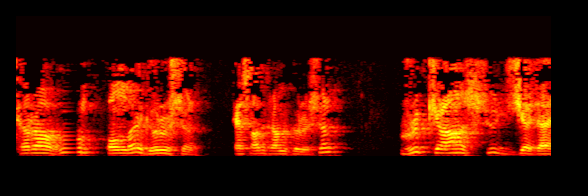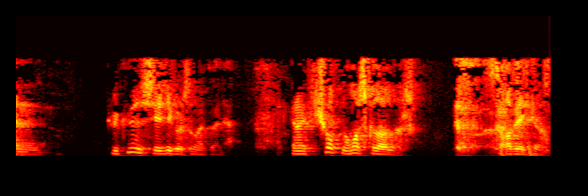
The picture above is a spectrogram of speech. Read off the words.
terahum onları görürsün. Eshab-ı kiramı görürsün. Rükkan sücceden hükmü secde görsün böyle. Yani çok namaz kılarlar. Sahabe-i kiram.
